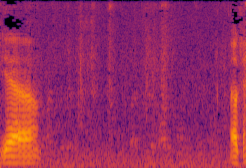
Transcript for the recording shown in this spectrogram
Yeah. Okay.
